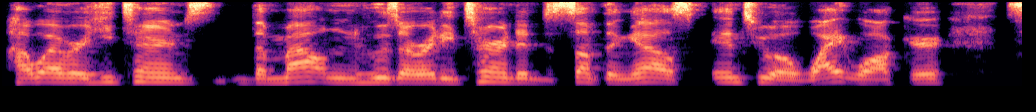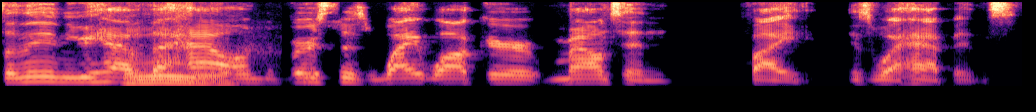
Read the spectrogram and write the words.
However, he turns the Mountain, who's already turned into something else, into a White Walker. So then you have the Hound versus White Walker Mountain fight is what happens.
